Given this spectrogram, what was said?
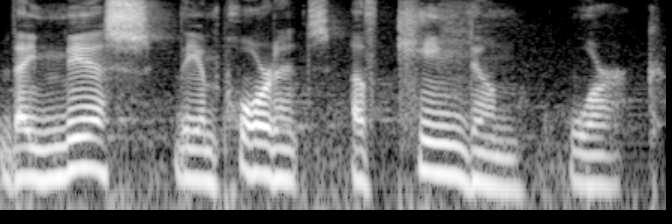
they miss the importance of kingdom work.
